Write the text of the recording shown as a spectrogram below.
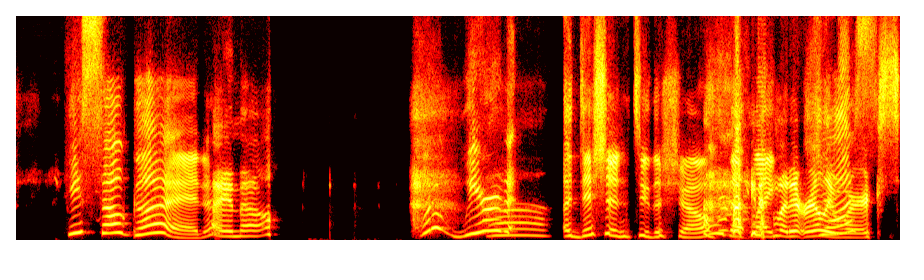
He's so good. I know. What a weird Ah. addition to the show that know, like but it really works.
